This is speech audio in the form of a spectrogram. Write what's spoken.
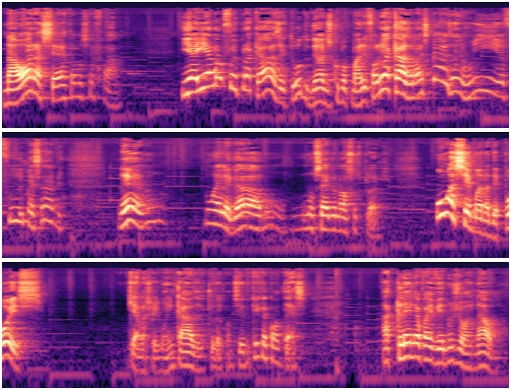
Na hora certa você fala. E aí ela foi para casa e tudo, deu uma desculpa pro marido, falou: "E a casa lá? Essa casa é ruim, eu fui, mas sabe, né? Não, não é legal, não, não segue os nossos planos". Uma semana depois que ela chegou em casa e tudo acontecido, o que que acontece? A Clélia vai ver no jornal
